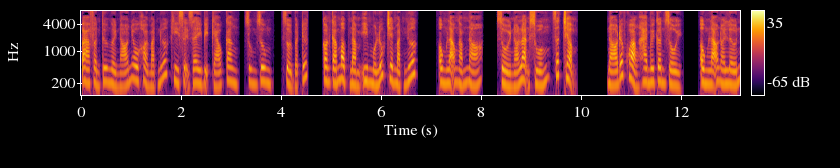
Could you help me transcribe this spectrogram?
Ba phần tư người nó nhô khỏi mặt nước khi sợi dây bị kéo căng, rung rung, rồi bật đứt. Con cá mập nằm im một lúc trên mặt nước. Ông lão ngắm nó, rồi nó lặn xuống, rất chậm. Nó đấp khoảng 20 cân rồi. Ông lão nói lớn,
